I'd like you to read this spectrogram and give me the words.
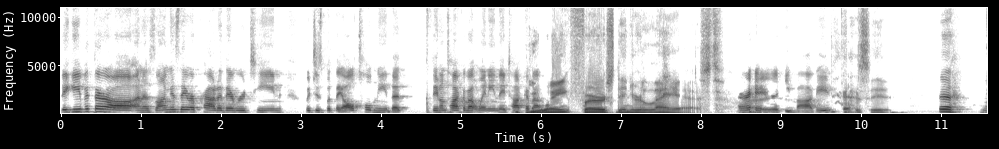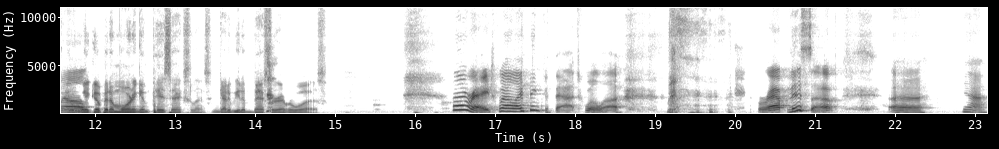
They gave it their all, and as long as they were proud of their routine, which is what they all told me that they don't talk about winning. They talk about. You ain't first, then you're last. all right, all right. Ricky Bobby. That's it. Ugh. Well, wake up in the morning and piss excellence. Got to be the best there ever was. All right. Well, I think with that, we'll uh, wrap this up. Uh, yeah.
